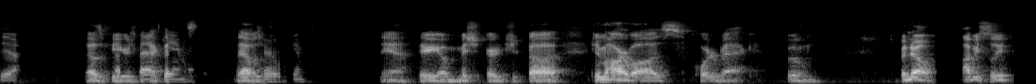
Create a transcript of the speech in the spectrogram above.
Yeah. That was a few years back. game. That was game. Yeah, there you go. Mich- or, uh, Jim Harbaugh's quarterback. Boom. But no, obviously,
